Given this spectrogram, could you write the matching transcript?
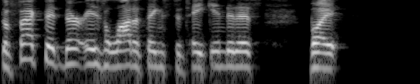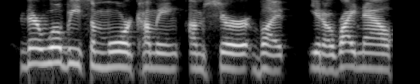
the fact that there is a lot of things to take into this, but there will be some more coming, I'm sure. But you know, right now,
